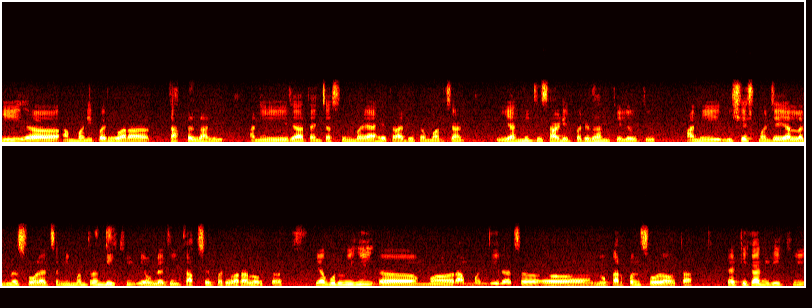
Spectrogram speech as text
ही अंबानी परिवारात दाखल झाली आणि ज्या त्यांच्या सुनबाई आहेत राधिका मर्चंट यांनी ती साडी परिधान केली होती. आणि विशेष म्हणजे या लग्न सोहळ्याचं निमंत्रण देखील येवल्यातील कापसे परिवाराला होतं. यापूर्वीही राम मंदिराचं लोकार्पण सोहळा होता. त्या ठिकाणी देखील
